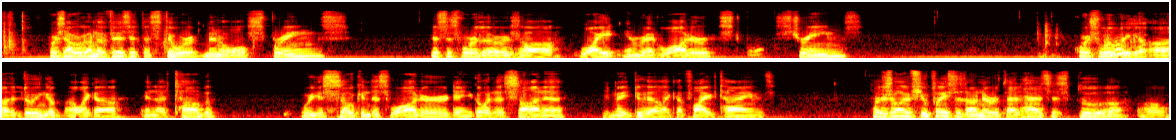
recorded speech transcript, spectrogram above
Of course, now we're going to visit the Stewart Mineral Springs. This is where there's uh, white and red water st- streams. Of course, we'll be uh, doing a like a in a tub where you soak in this water, then you go to the sauna. You may do that like a five times. But there's only a few places on Earth that has this blue, uh, uh,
